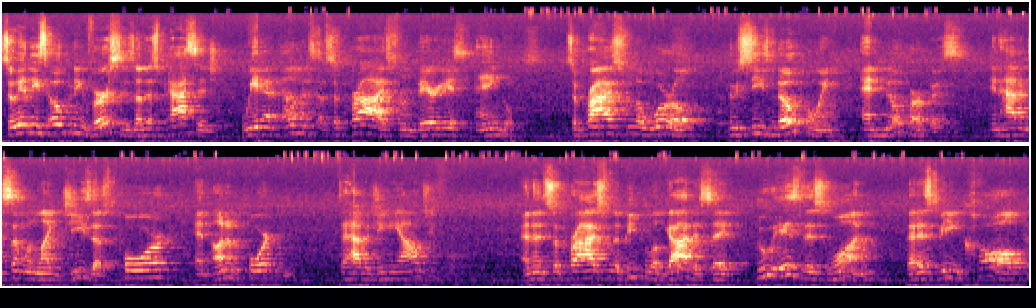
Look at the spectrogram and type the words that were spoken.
So, in these opening verses of this passage, we have elements of surprise from various angles. Surprise from the world, who sees no point and no purpose in having someone like Jesus, poor and unimportant, to have a genealogy for. And then surprise from the people of God to say, Who is this one that is being called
